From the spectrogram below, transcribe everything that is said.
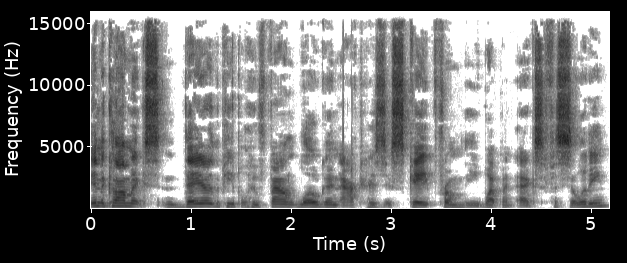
In the comics, they are the people who found Logan after his escape from the Weapon X facility,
